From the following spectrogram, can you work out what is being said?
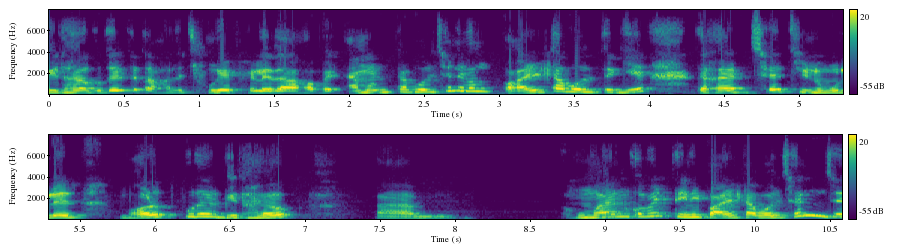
বিধায়কদেরকে তাহলে ছুঁড়ে ফেলে দেওয়া হবে, এমনটা বলছেন এবং পাল্টা বলতে গিয়ে দেখা যাচ্ছে তৃণমূলের ভরতপুরের বিধায়ক হুমায়ুন কবির, তিনি পাল্টা বলছেন যে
